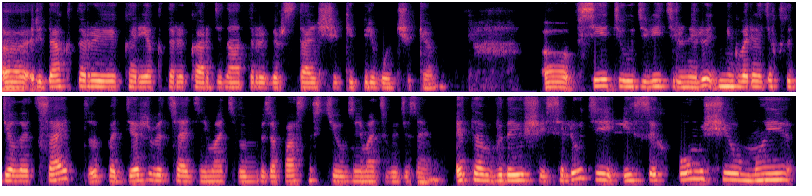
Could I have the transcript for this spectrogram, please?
Э, редакторы, корректоры, координаторы, верстальщики, переводчики. Э, все эти удивительные люди, не говоря о тех, кто делает сайт, поддерживает сайт, занимается его безопасностью, занимается его дизайном. Это выдающиеся люди, и с их помощью мы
